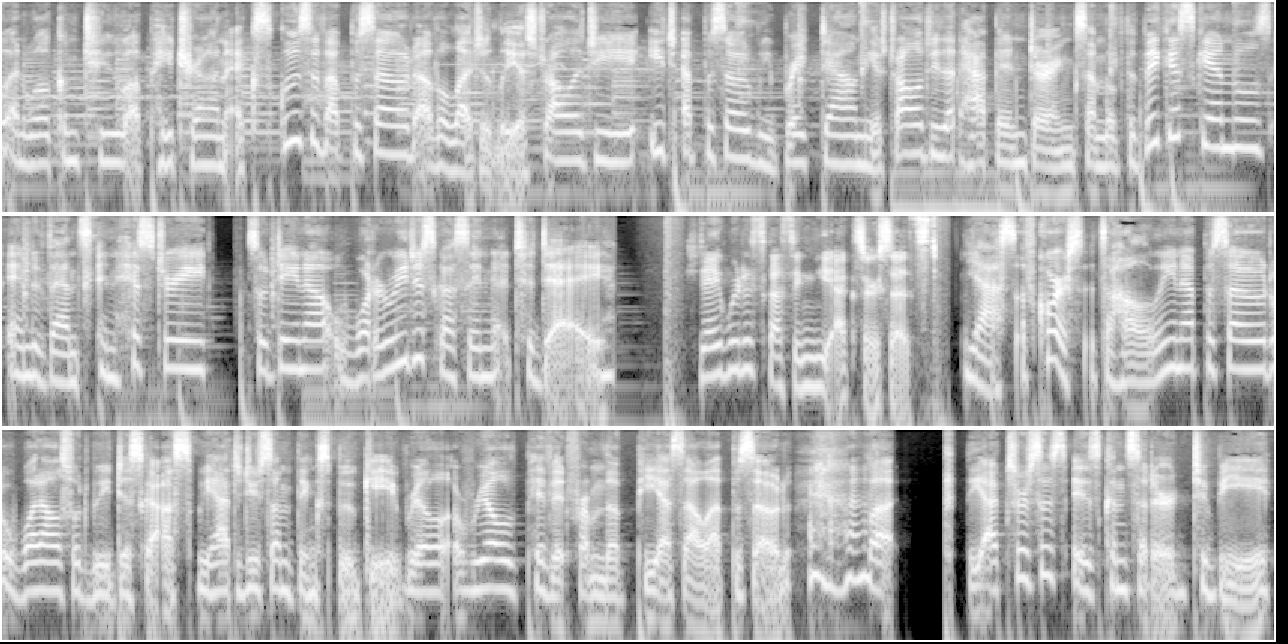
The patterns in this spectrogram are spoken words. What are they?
and welcome to a Patreon exclusive episode of Allegedly Astrology. Each episode, we break down the astrology that happened during some of the biggest scandals and events in history. So, Dana, what are we discussing today? Today, we're discussing The Exorcist. Yes, of course, it's a Halloween episode. What else would we discuss? We had to do something spooky, real a real pivot from the PSL episode. but The Exorcist is considered to be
